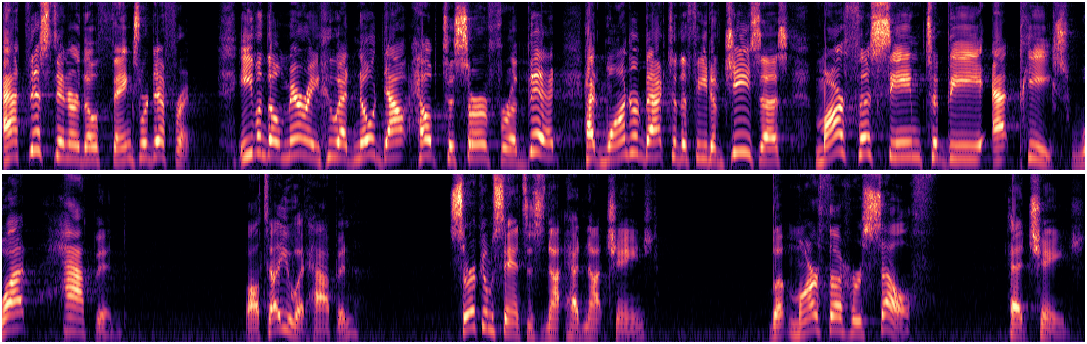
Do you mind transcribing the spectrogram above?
At this dinner, though, things were different. Even though Mary, who had no doubt helped to serve for a bit, had wandered back to the feet of Jesus, Martha seemed to be at peace. What happened? Well, I'll tell you what happened. Circumstances not, had not changed, but Martha herself had changed.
